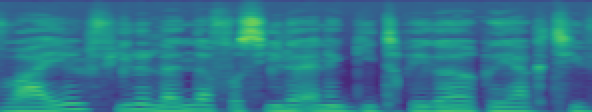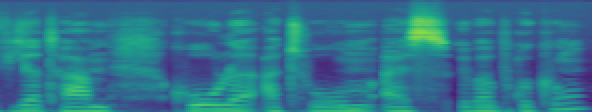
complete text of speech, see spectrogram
weil viele Länder fossile Energieträger reaktiviert haben. Kohle, Atom als Überbrückung.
